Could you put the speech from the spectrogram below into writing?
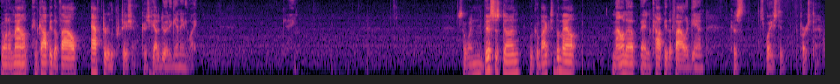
you want to mount and copy the file after the partition because you got to do it again anyway. Okay. So when this is done, we go back to the mount mount up and copy the file again because it's wasted the first time.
